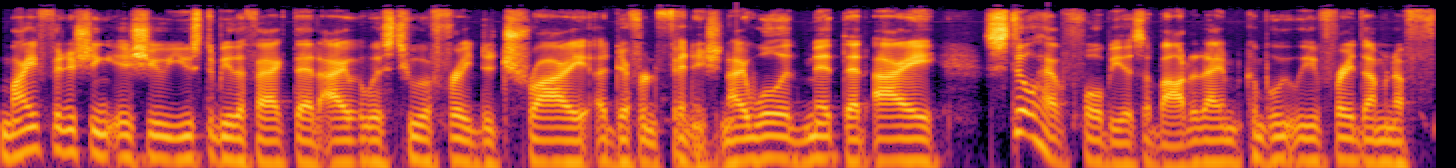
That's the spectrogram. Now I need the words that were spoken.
my finishing issue used to be the fact that I was too afraid to try a different finish. And I will admit that I still have phobias about it. I'm completely afraid that I'm going to f-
